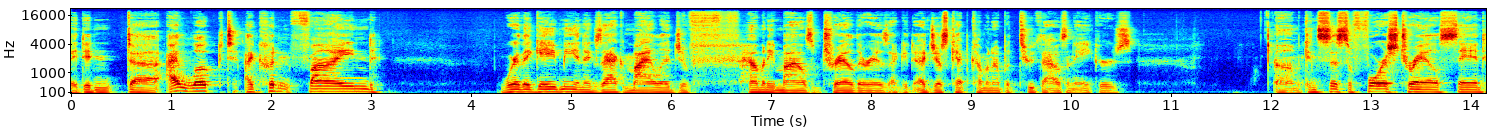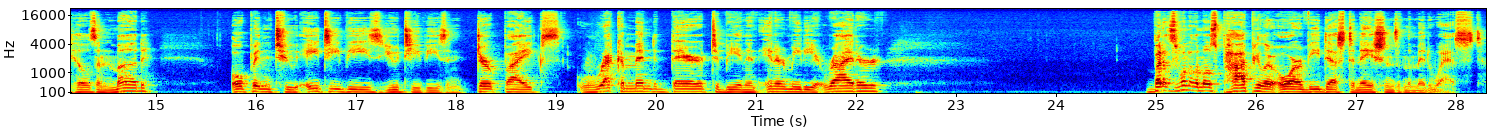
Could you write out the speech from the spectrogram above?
They didn't, uh, I looked, I couldn't find where they gave me an exact mileage of how many miles of trail there is. I could, I just kept coming up with 2,000 acres. Um, consists of forest trails, sand hills, and mud. Open to ATVs, UTVs, and dirt bikes. Recommended there to be an intermediate rider. But it's one of the most popular ORV destinations in the Midwest.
